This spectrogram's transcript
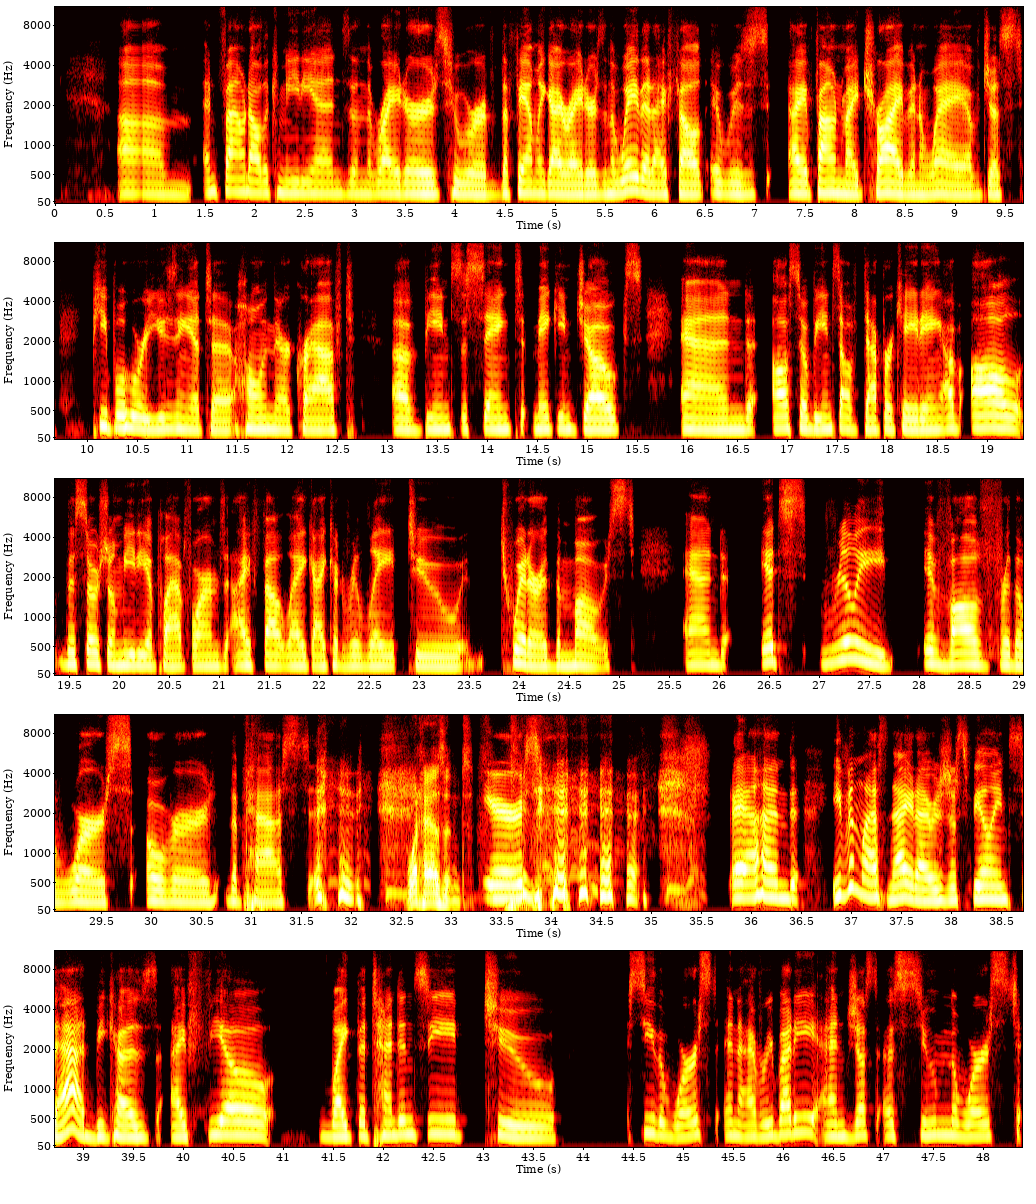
um and found all the comedians and the writers who were the family guy writers and the way that I felt it was I found my tribe in a way of just people who are using it to hone their craft of being succinct, making jokes, and also being self deprecating of all the social media platforms. I felt like I could relate to Twitter the most. And it's really evolved for the worse over the past what hasn't years and even last night i was just feeling sad because i feel like the tendency to see the worst in everybody and just assume the worst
